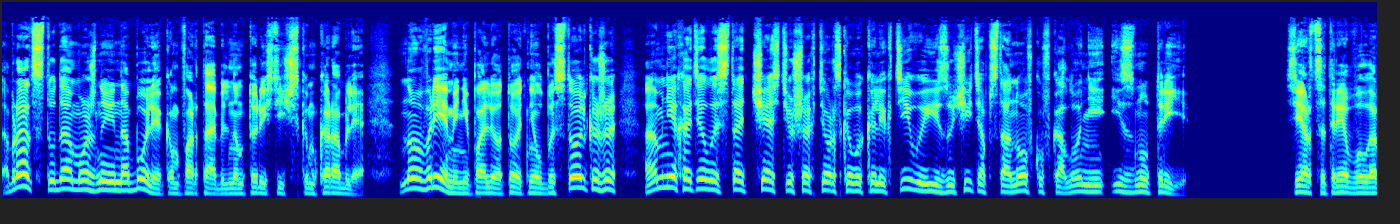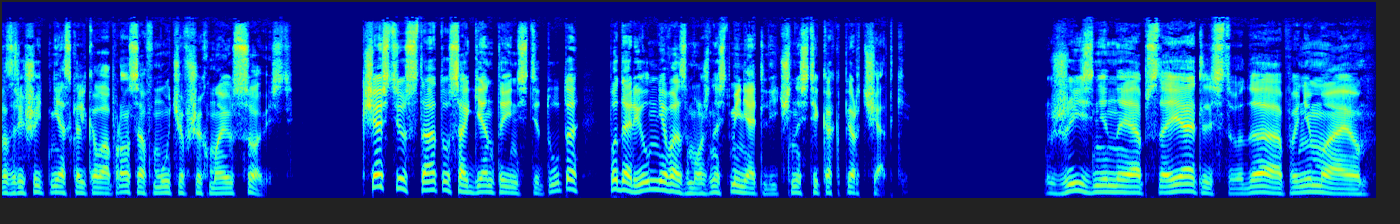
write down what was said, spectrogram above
Добраться туда можно и на более комфортабельном туристическом корабле, но времени полет отнял бы столько же, а мне хотелось стать частью шахтерского коллектива и изучить обстановку в колонии изнутри. Сердце требовало разрешить несколько вопросов, мучивших мою совесть. К счастью, статус агента института подарил мне возможность менять личности как перчатки. «Жизненные обстоятельства, да, понимаю», —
